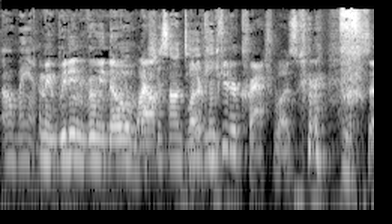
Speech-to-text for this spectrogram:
oh man. I mean, we didn't really know about this on what a computer crash was. so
